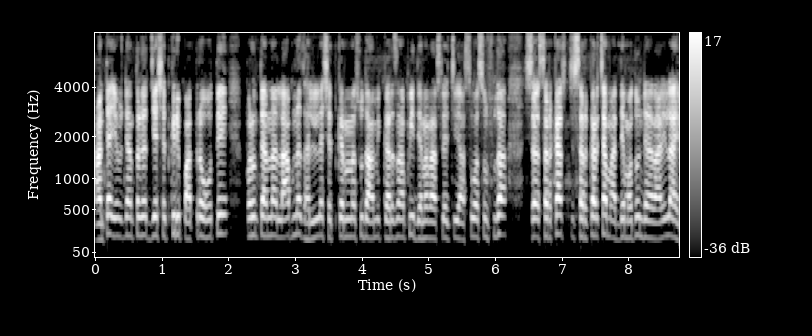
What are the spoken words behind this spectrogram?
आणि त्या योजनेअंतर्गत जे शेतकरी पात्र होते परंतु त्यांना लाभ न झालेल्या शेतकऱ्यांना सुद्धा आम्ही कर्जमाफी देणार असल्याची आश्वासन सुद्धा स- सरकार सरकारच्या माध्यमातून देण्यात आलेलं आहे.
